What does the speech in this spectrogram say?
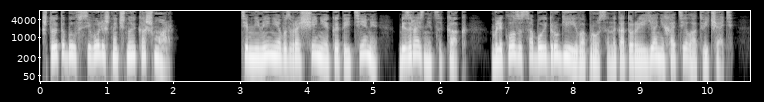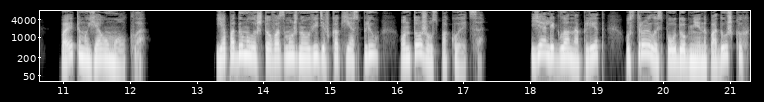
что это был всего лишь ночной кошмар. Тем не менее, возвращение к этой теме, без разницы как, влекло за собой другие вопросы, на которые я не хотела отвечать. Поэтому я умолкла. Я подумала, что, возможно, увидев, как я сплю, он тоже успокоится. Я легла на плед, устроилась поудобнее на подушках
